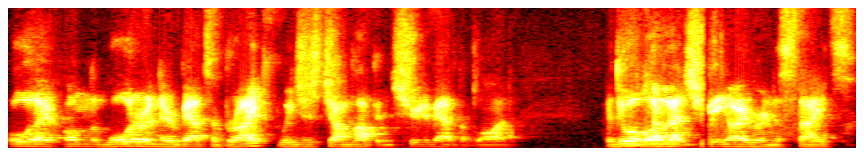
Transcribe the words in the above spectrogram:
or they're on the water and they're about to break, we just jump up and shoot them out of the blind. I do a lot of that shooting over in the states.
